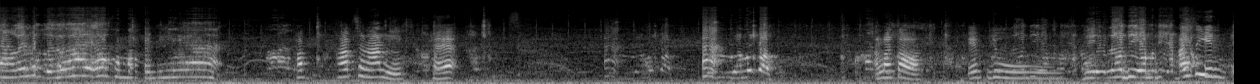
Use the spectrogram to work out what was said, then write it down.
ยังเล่นไม่เรื่อยเอ้าทำไมเนี่ยพับพับชนะหรือแพ้ยังไม่จบอะไรต่อ F U ดีแล้วดีเอ็มดีเอ็มไอซีนไอ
